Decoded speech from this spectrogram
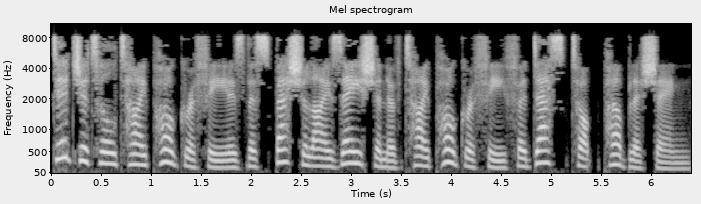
Digital typography is the specialization of typography for desktop publishing.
